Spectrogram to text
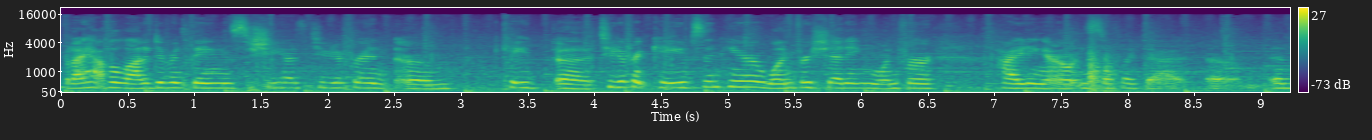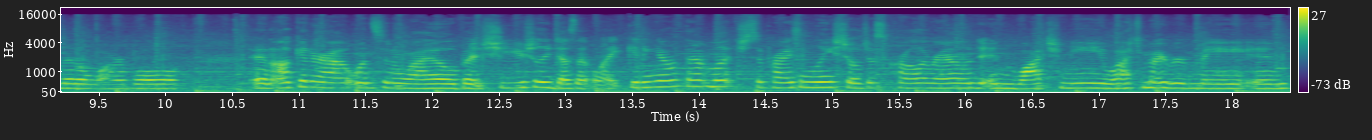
but I have a lot of different things. She has two different um, cave, uh, two different caves in here, one for shedding, one for hiding out and stuff like that, um, and then a water bowl. and I'll get her out once in a while, but she usually doesn't like getting out that much, surprisingly. She'll just crawl around and watch me, watch my roommate, and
